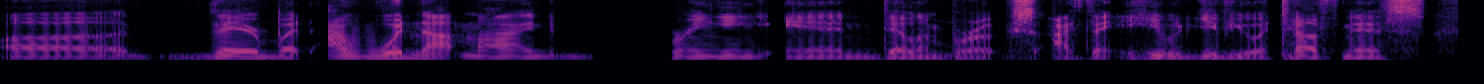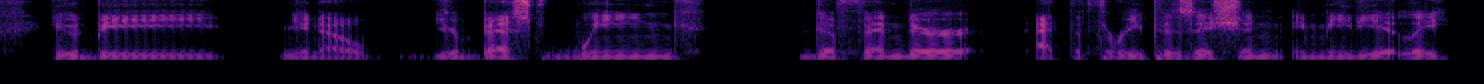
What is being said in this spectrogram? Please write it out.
uh, there, but I would not mind bringing in Dillon Brooks. I think he would give you a toughness. He would be, you know, your best wing defender at the three position immediately.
